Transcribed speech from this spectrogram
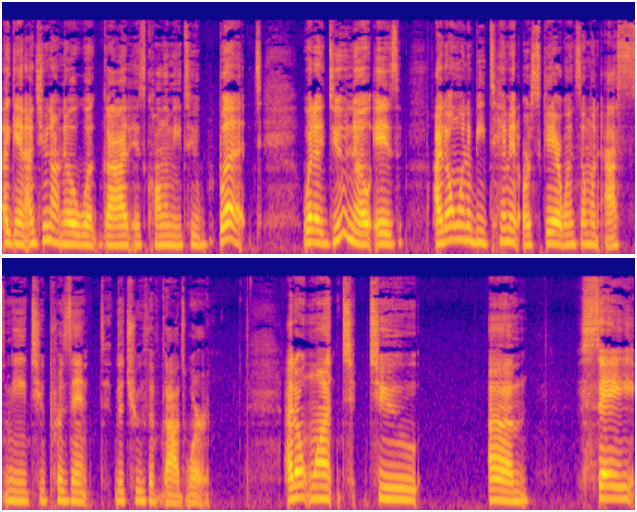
again, I do not know what God is calling me to, but what I do know is I don't want to be timid or scared when someone asks me to present the truth of God's word. I don't want to um say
